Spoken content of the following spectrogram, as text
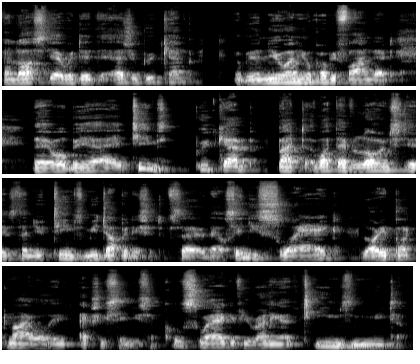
And last year we did the Azure Bootcamp. There'll be a new one. You'll probably find that there will be a Teams Bootcamp. But what they've launched is the new Teams Meetup initiative. So they'll send you swag. Laurie Pottmeyer will actually send you some cool swag if you're running a Teams Meetup.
